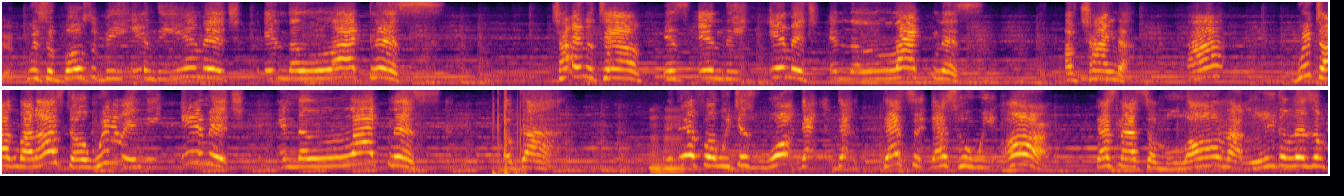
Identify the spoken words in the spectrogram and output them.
Yeah. We're supposed to be in the image, in the likeness. Chinatown is in the image, in the likeness of China. Huh? We're talking about us though. We're in the image, in the likeness of God. And Mhm. therefore, we just walk. That that that's it. That's who we are. That's not some law, not legalism.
